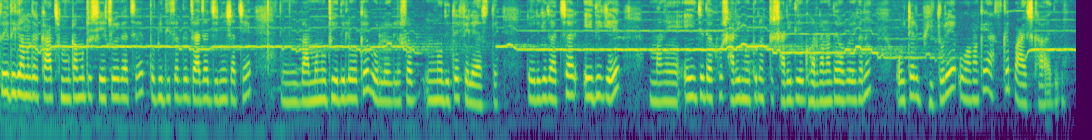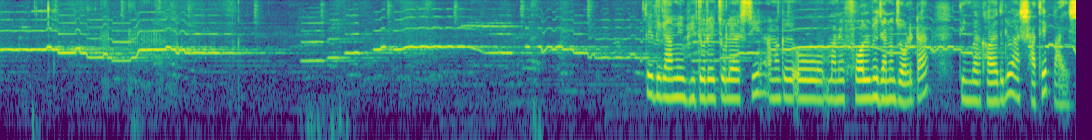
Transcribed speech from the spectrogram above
তো এদিকে আমাদের কাজ মোটামুটি শেষ হয়ে গেছে। তো বিদিশাদের যা যা জিনিস আছে ব্রাহ্মণ উঠিয়ে দিল ওকে, বলল এগুলো সব নদীতে ফেলে আসতে। তো এদিকে যাচ্ছে আর এইদিকে মানে এই যে দেখো শাড়ি, নতুন একটা শাড়ি দিয়ে ঘর বানাতে হবে এখানে। ওইটার ভিতরে ও আমাকে আজকে পায়েস খাওয়া দিবে। তো এদিকে আমি ভিতরে চলে আসছি। আমাকে ও মানে ফল ভেজানো জলটা তিনবার খাওয়া দিল আর সাথে পায়েস।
